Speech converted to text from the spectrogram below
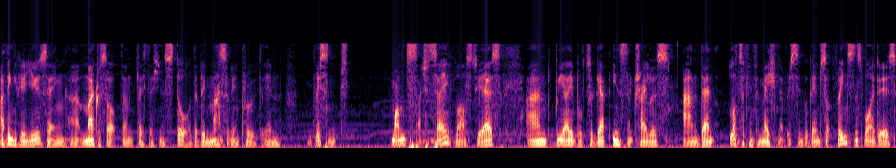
I think if you're using uh, Microsoft and PlayStation Store, they've been massively improved in recent months, I should say, last two years, and we are able to get instant trailers and then lots of information every single game. So, for instance, what I do is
